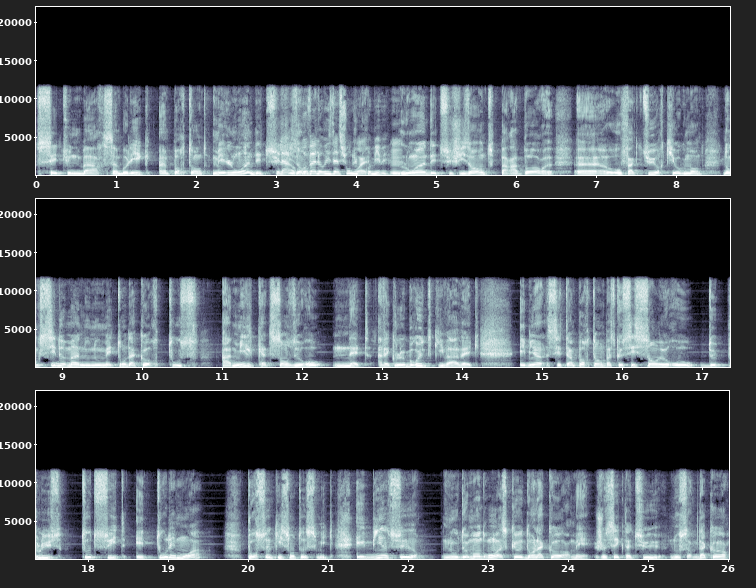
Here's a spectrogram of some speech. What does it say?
c'est une barre symbolique importante, mais loin d'être suffisante. C'est la revalorisation du ouais, 1er mai. Loin d'être suffisante par rapport euh, aux factures qui augmentent. Donc si demain nous nous mettons d'accord tous à 1400 euros net, avec le brut qui va avec, eh bien c'est important parce que c'est 100 euros de plus tout de suite et tous les mois pour ceux qui sont au SMIC. Et bien sûr, nous demanderons à ce que dans l'accord, mais je sais que là-dessus nous sommes d'accord,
